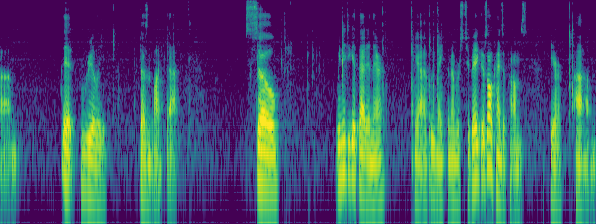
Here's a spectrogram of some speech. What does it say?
um, it really doesn't like that. So we need to get that in there. Yeah, if we make the numbers too big, there's all kinds of problems here. Um,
